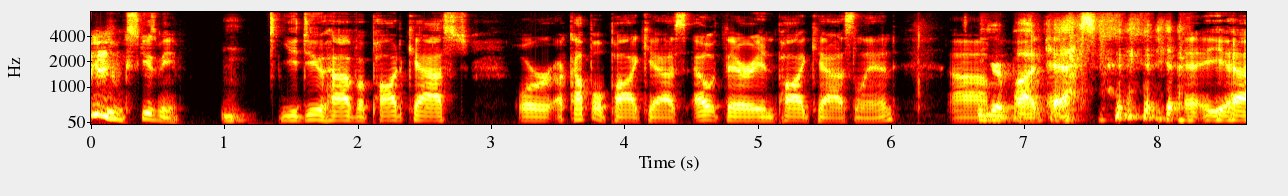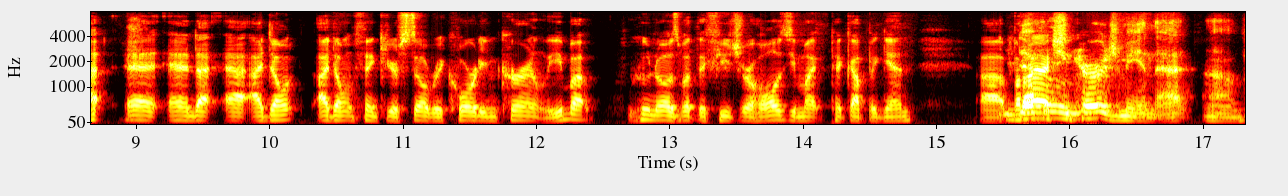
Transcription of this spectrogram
excuse me, Mm. you do have a podcast or a couple podcasts out there in podcast land. Um, Your podcast. yeah. uh, yeah, a- and I, I don't I don't think you're still recording currently, but who knows what the future holds? You might pick up again. Uh, but I actually encouraged me in that. Um,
